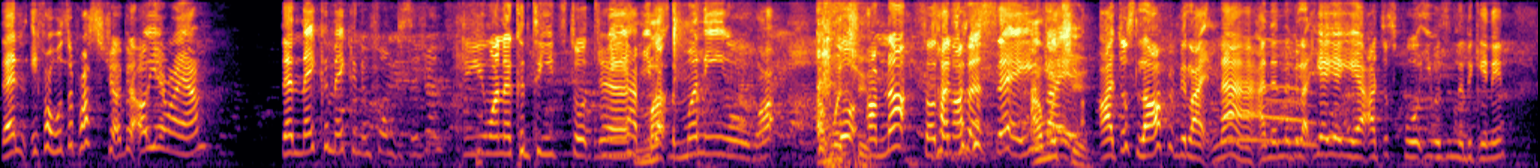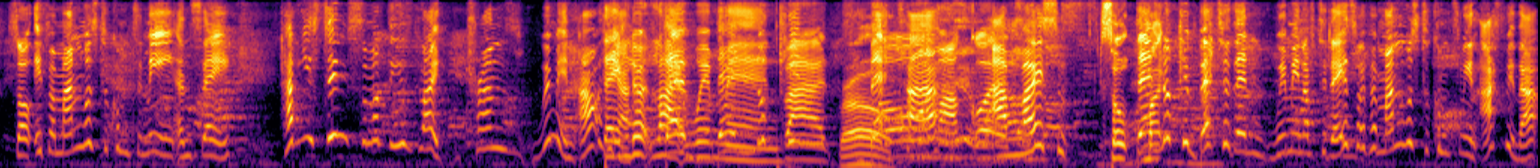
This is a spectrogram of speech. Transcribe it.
then if I was a prostitute, I'd be like, "Oh yeah, I am." Then they can make an informed decision. Do you want to continue to talk to me? Have you My- got the money or what? I'm with But you. I'm not. So then I just say, I'm with like, you. I just laugh and be like, "Nah," and then they'll be like, "Yeah, yeah, yeah. I just thought you was in the beginning." So if a man was to come to me and say, "Have you seen some of these like trans women out there? They here? look like They're- women. They're looking Bad. Bro. better. Oh my god. and most So They're my, looking better than women of today. So if a man was to come to me and ask me that,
